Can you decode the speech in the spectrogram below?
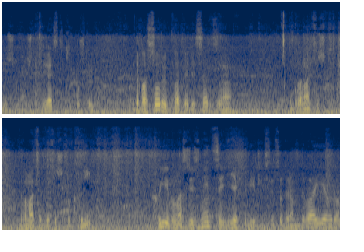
Більш-менш. Тобто Яйця такі коштують 2,40, 2,50 за 12 штук. 12-10 штук. Хліб. Хліб у нас різниця, є хліб 800 грам 2 євро,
